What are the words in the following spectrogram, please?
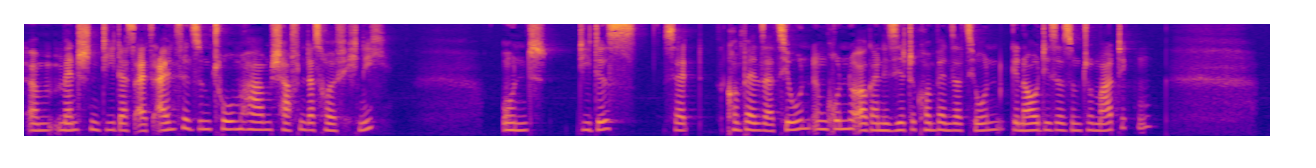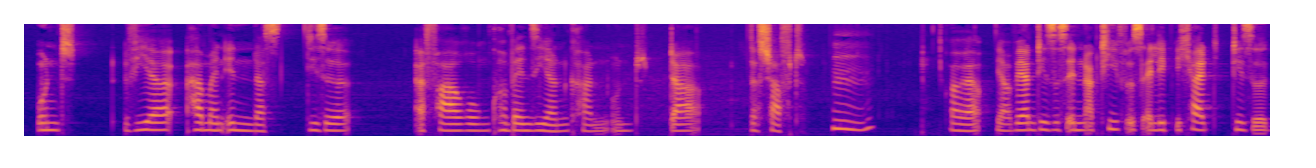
ähm, Menschen, die das als Einzelsymptom haben, schaffen das häufig nicht. Und die das, ist halt Kompensation im Grunde, organisierte Kompensation genau dieser Symptomatiken. Und wir haben ein Innen, das diese Erfahrung kompensieren kann und da das schafft. Mhm. Aber ja, während dieses Innen aktiv ist, erlebe ich halt diese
